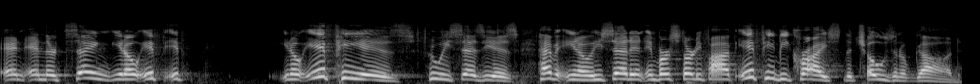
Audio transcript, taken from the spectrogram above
and and they're saying, you know, if if you know, if he is who he says he is, have you know, he said in, in verse 35, if he be Christ, the chosen of God,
